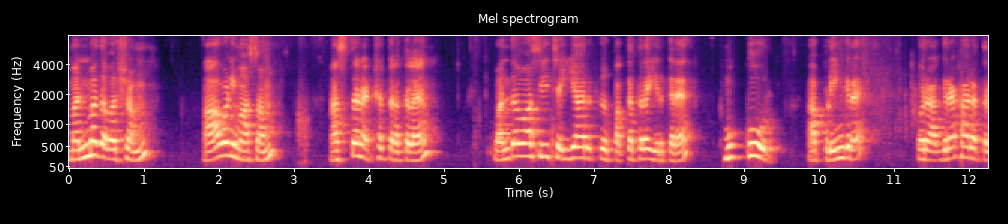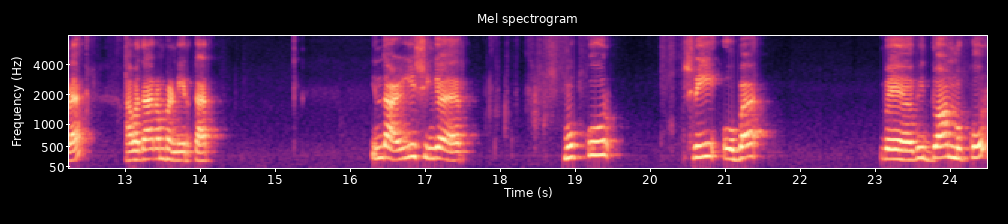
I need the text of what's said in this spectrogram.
மன்மத வருஷம் ஆவணி மாதம் அஸ்த நட்சத்திரத்தில் வந்தவாசி செய்யாருக்கு பக்கத்தில் இருக்கிற முக்கூர் அப்படிங்கிற ஒரு அக்ரஹாரத்தில் அவதாரம் பண்ணியிருக்கார். இந்த அழகிசிங்கர் முக்கூர் ஸ்ரீ உப வித்வான் முக்கூர்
